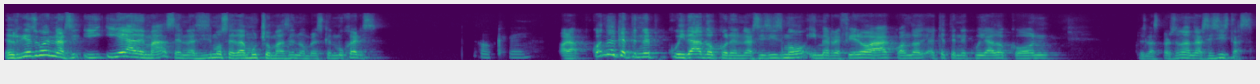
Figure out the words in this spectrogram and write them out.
El riesgo del narcisismo, y, y, además el narcisismo se da mucho más en hombres que en mujeres. Ok. Ahora, ¿cuándo hay que tener cuidado con el narcisismo? Y me refiero a cuando hay que tener cuidado con pues, las personas narcisistas.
